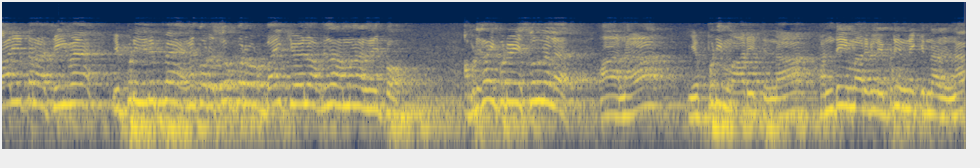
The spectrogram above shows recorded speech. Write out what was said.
காரியத்தை நான் செய்வேன். இப்படி இருப்பேன். எனக்கு ஒரு சூப்பர் ஒரு பைக் வேணும் அப்படின்னு நம்ம நினைப்போம். அப்படிதான் இப்படி சூழ்நிலை. ஆனால் எப்படி மாறிட்டுன்னா தந்தைமார்கள் எப்படி நினைக்கிறாங்கன்னா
